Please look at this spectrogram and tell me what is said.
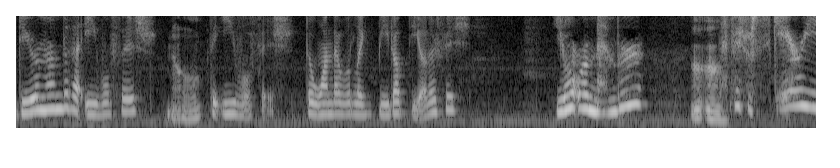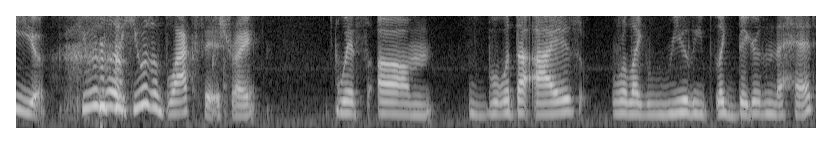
Do you remember that evil fish? No. The evil fish, the one that would like beat up the other fish. You don't remember? Uh. uh That fish was scary. He was a he was a black fish, right? With um, but with the eyes were like really like bigger than the head,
